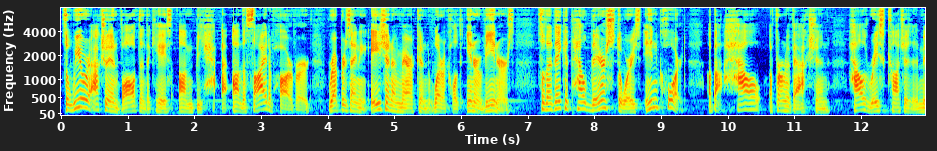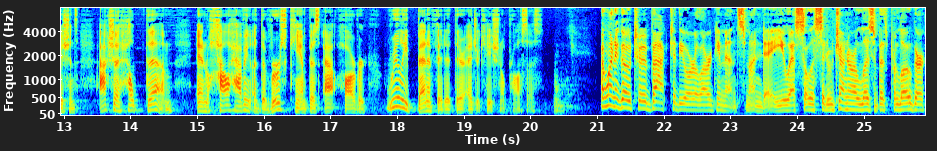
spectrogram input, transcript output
So we were actually involved in the case on, beha- on the side of Harvard, representing Asian American, what are called interveners, so that they could tell their stories in court about how affirmative action, how race conscious admissions actually helped them, and how having a diverse campus at Harvard really benefited their educational process. I want to go to back to the oral arguments Monday. U.S. Solicitor General Elizabeth Prelogar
